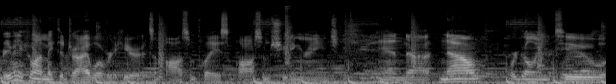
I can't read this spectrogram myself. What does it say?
or even if you want to make the drive over to here, it's an awesome place, awesome shooting range. And uh, now we're going to.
